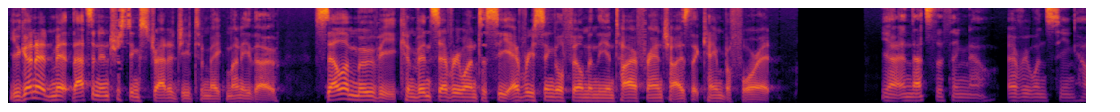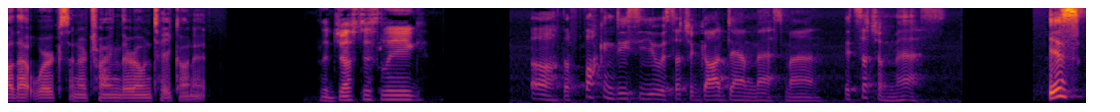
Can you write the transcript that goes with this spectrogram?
You're going to admit that's an interesting strategy to make money, though. Sell a movie, convince everyone to see every single film in the entire franchise that came before it. Yeah, and that's the thing now. Everyone's seeing how that works and are trying their own take on it. The Justice League. Ugh, the fucking DCU is such a goddamn mess, man. It's such a mess. Is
